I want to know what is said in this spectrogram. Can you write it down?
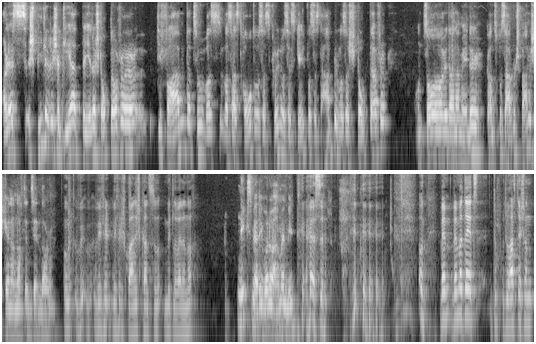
alles spielerisch erklärt. Bei jeder Stopptafel die Farben dazu, was, was heißt rot, was heißt grün, was heißt gelb, was heißt Ampel, was heißt Stopptafel. Und so habe ich dann am Ende ganz passabel Spanisch kennen nach den zehn Tagen. Und wie viel, wie viel Spanisch kannst du mittlerweile noch? Nichts mehr, die war nur einmal mit. also. Und wenn, wenn man da jetzt, du, du hast ja schon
